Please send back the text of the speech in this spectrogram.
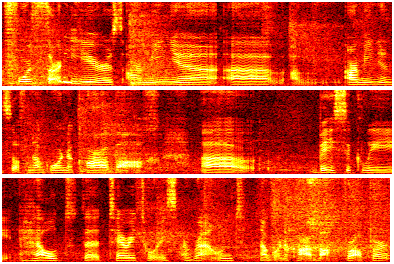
for 30 years, Armenia, uh, um, Armenians of Nagorno Karabakh uh, basically held the territories around Nagorno Karabakh proper.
